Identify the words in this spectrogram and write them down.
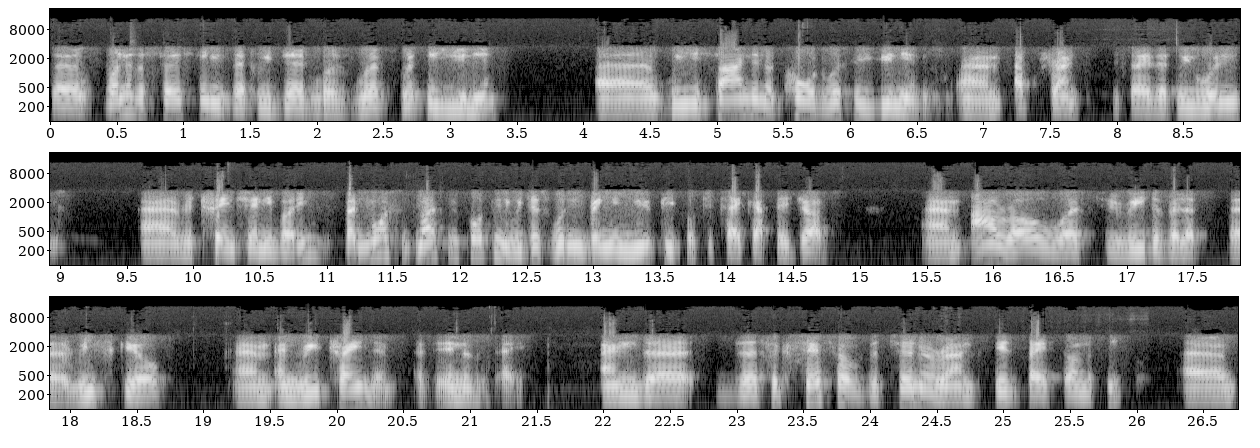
So one of the first things that we did was work with the union. Uh, we signed an accord with the unions um, up front to say that we wouldn't uh, retrench anybody. But most, most importantly, we just wouldn't bring in new people to take up their jobs. Um, our role was to redevelop, uh, reskill, um, and retrain them at the end of the day. And uh, the success of the turnaround is based on the people. Um,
